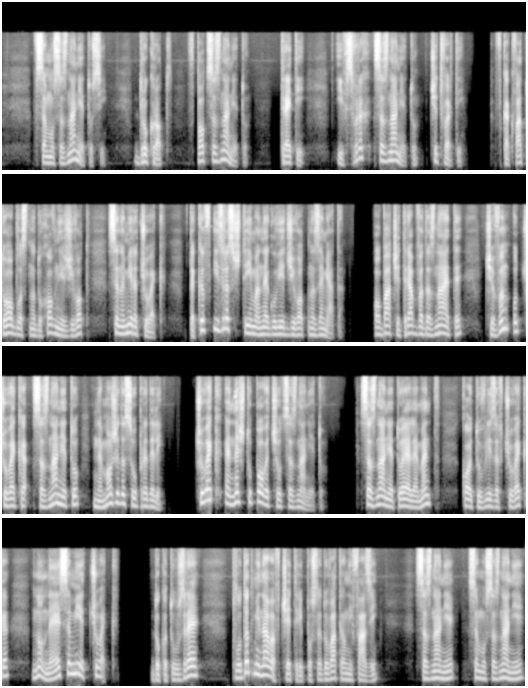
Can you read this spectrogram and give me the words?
в самосъзнанието си, друг род в подсъзнанието, трети и в свръхсъзнанието, четвърти. В каквато област на духовния живот се намира човек, такъв израз ще има неговият живот на земята. Обаче трябва да знаете, че вън от човека съзнанието не може да се определи. Човек е нещо повече от съзнанието. Съзнанието е елемент, който влиза в човека, но не е самият човек. Докато озрее, плодът минава в четири последователни фази – съзнание, самосъзнание,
